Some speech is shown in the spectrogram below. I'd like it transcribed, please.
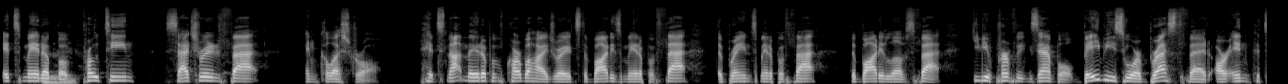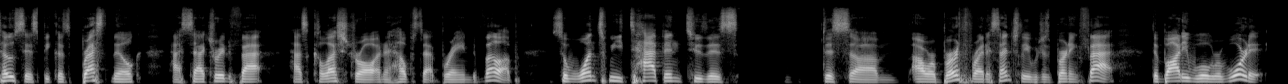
it's made up of mm. protein, saturated fat, and cholesterol. It's not made up of carbohydrates. The body's made up of fat. The brain's made up of fat. The body loves fat. Give you a perfect example. Babies who are breastfed are in ketosis because breast milk has saturated fat, has cholesterol, and it helps that brain develop. So once we tap into this, this um, our birthright essentially, which is burning fat, the body will reward it,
